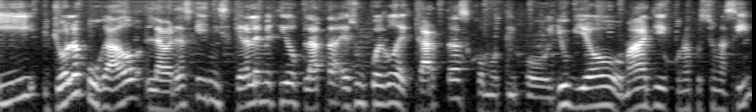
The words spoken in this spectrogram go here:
y yo lo he jugado, la verdad es que ni siquiera le he metido plata. Es un juego de cartas como tipo Yu-Gi-Oh o Magic, una cuestión así,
